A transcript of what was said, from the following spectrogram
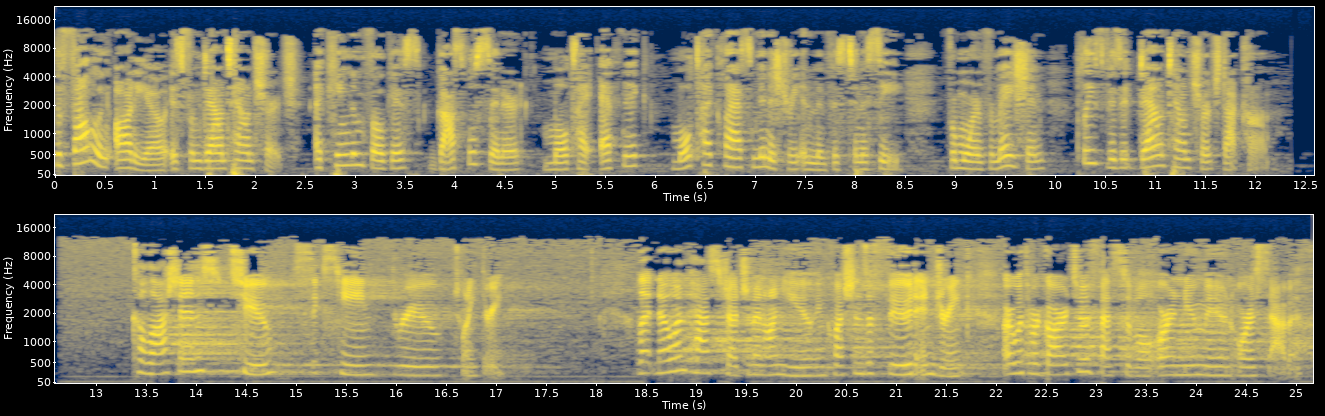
The following audio is from Downtown Church, a kingdom focused, gospel centered, multi ethnic, multi class ministry in Memphis, Tennessee. For more information, please visit downtownchurch.com. Colossians 2 16 through 23. Let no one pass judgment on you in questions of food and drink, or with regard to a festival, or a new moon, or a Sabbath.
